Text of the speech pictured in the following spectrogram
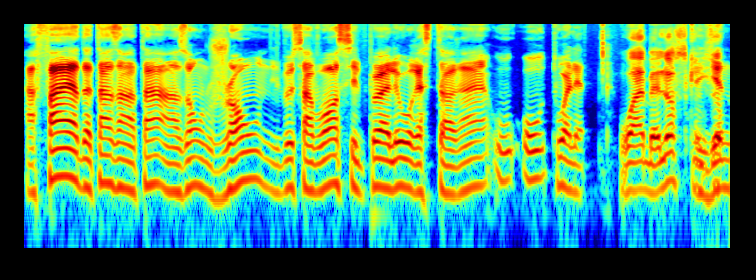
à faire de temps en temps en zone jaune. Il veut savoir s'il peut aller au restaurant ou aux toilettes. Oui, bien, lorsqu'il nous,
